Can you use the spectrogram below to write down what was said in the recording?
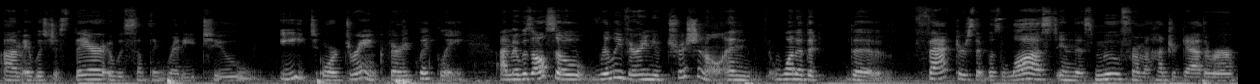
Um, it was just there. It was something ready to eat or drink very quickly. Um, it was also really very nutritional. And one of the, the factors that was lost in this move from a hunter gatherer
